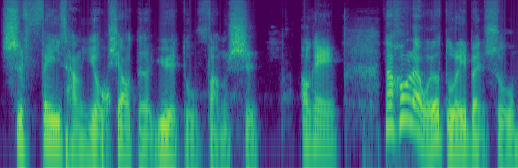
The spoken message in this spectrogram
是非常有效的阅读方式。OK，那后来我又读了一本书，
